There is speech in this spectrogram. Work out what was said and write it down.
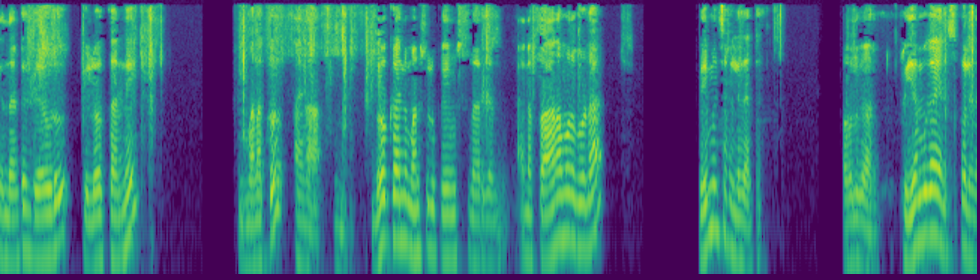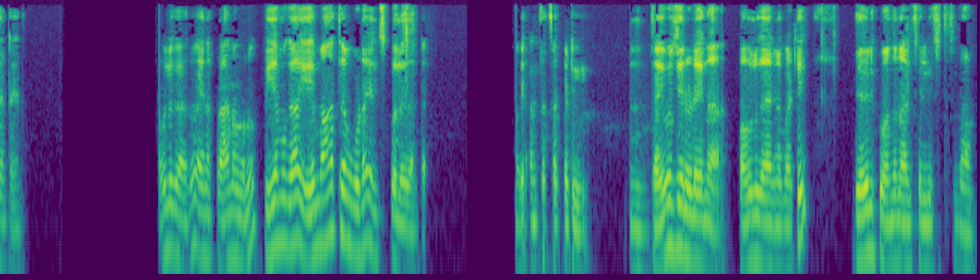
ఏంటంటే దేవుడు ఈ లోకాన్ని మనకు ఆయన లోకాన్ని మనుషులు ప్రేమిస్తున్నారు కానీ ఆయన ప్రాణమును కూడా ప్రేమించడం లేదంట. పౌలు గారు ప్రియముగా ఎంచుకోలేదంట ఆయన. పౌలు గారు ఆయన ప్రాణమును ప్రియముగా ఏమాత్రం కూడా ఎంచుకోలేదంట. మరి అంత చక్కటి దైవజనుడైన పౌలు గారిని బట్టి దేవునికి వందనాలు చెల్లిస్తున్నాం.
